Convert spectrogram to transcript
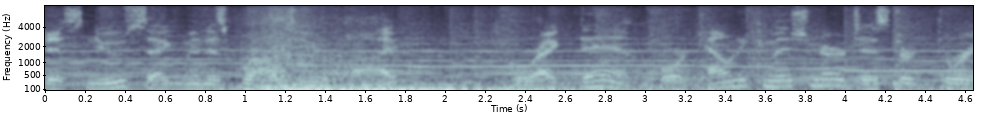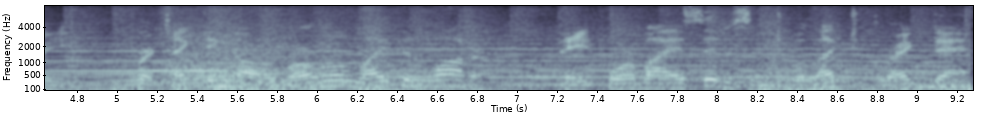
This news segment is brought to you by Greg Dam for County Commissioner District 3, protecting our rural life and water. Paid for by a citizen to elect Greg Dam.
